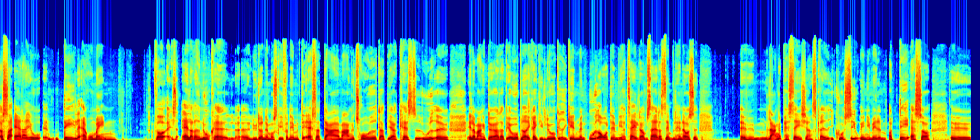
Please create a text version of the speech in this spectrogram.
og så er der jo dele af romanen, hvor altså, allerede nu kan øh, lytterne måske fornemme, at altså, der er mange tråde, der bliver kastet ud, øh, eller mange døre, der bliver åbnet og ikke rigtig lukket igen, men ud over dem, vi har talt om, så er der simpelthen også øh, lange passager skrevet i kursiv indimellem, og det er så øh,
